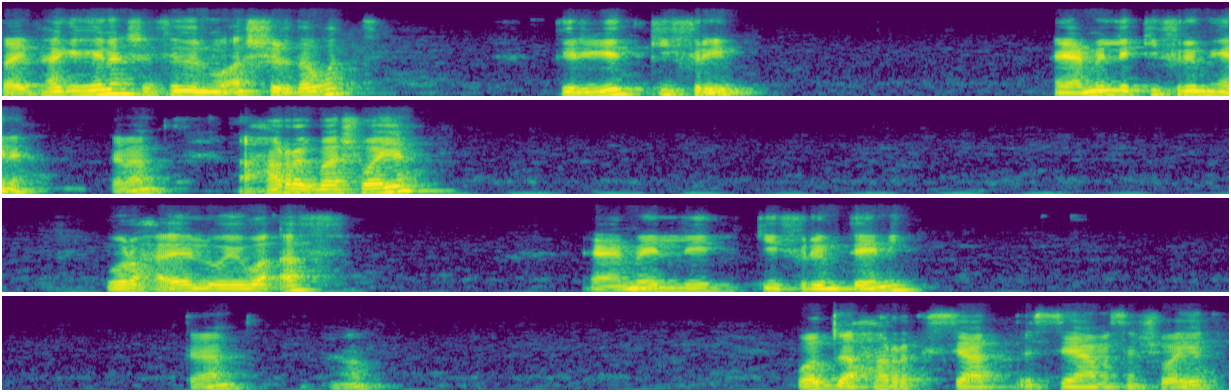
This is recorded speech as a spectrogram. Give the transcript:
طيب هاجي هنا شايفين المؤشر دوت. create key frame هيعمل لي key frame هنا. تمام؟ أحرك بقى شوية. وأروح قايل له إيه؟ وقف. اعمل لي key frame تاني. تمام؟ اهو. وابدأ أحرك الساعة الساعة مثلا شوية.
